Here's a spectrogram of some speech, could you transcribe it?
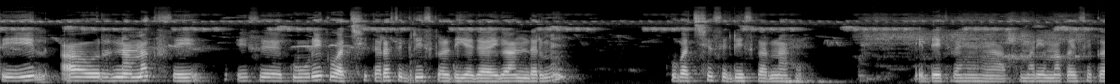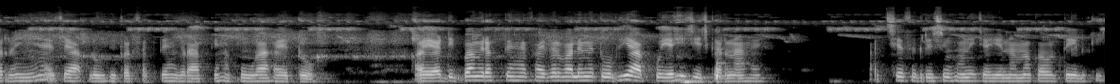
तेल और नमक से इस कूड़े को अच्छी तरह से ग्रीस कर दिया जाएगा अंदर में। खूब अच्छे से ग्रीस करना है। ये देख रहे हैं आप, हमारी अम्मा कैसे कर रही हैं, ऐसे आप लोग भी कर सकते हैं। अगर आपके यहाँ कूड़ा है तो। और या डिब्बा में रखते हैं फाइबर वाले में तो भी आपको यही चीज़ करना है। अच्छे से ग्रीसिंग होनी चाहिए नमक और तेल की।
